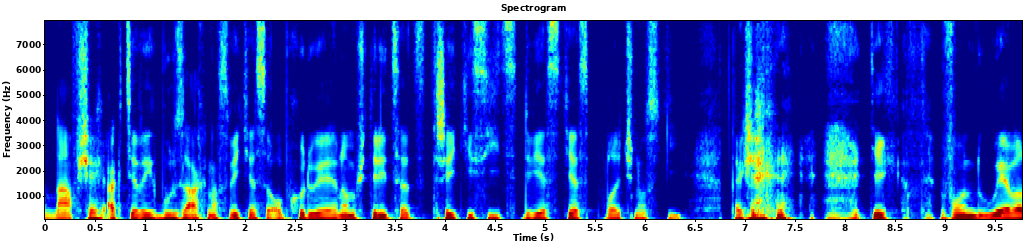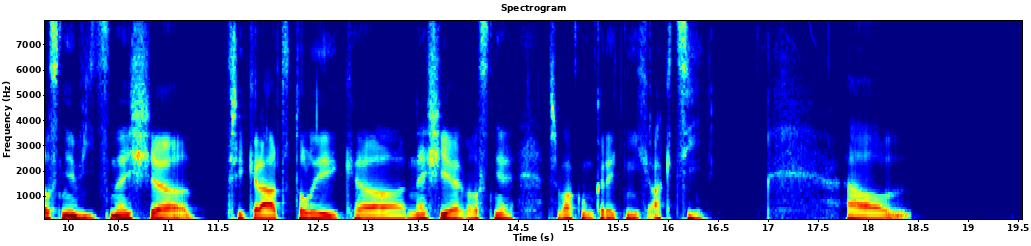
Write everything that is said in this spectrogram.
na všech akciových burzách na světě se obchoduje jenom 43 200 společností. Takže těch fondů je vlastně víc než třikrát tolik, než je vlastně třeba konkrétních akcí.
